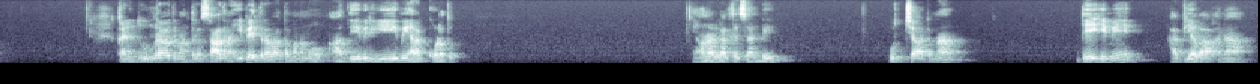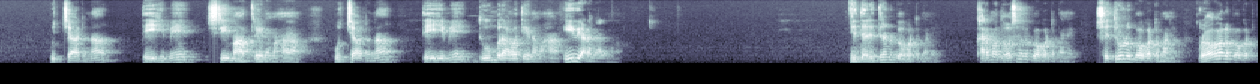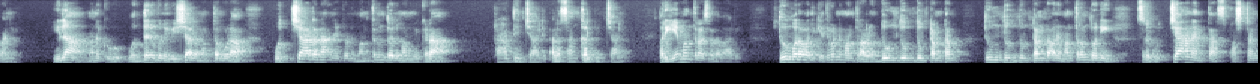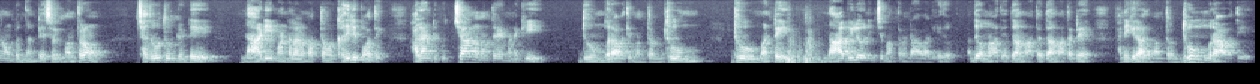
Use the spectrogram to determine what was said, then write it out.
కానీ ధూమ్రావతి మంత్ర సాధన అయిపోయిన తర్వాత మనము ఆ దేవిని ఏమీ అడగకూడదు. ఏమని అడగాలి తెలుసా అండి? ఉచ్చాటన దేహిమే అవ్యవాహన. ఉచ్చాటన దేహిమే శ్రీమాత్రే నమ. ఉచ్చాటన దేహిమే ధూమ్రావతే నమ. ఇవి అడగాలి మనం. ఈ దరిద్రను పోగొట్టమని కర్మ దోషాలు పోగొట్టమని శత్రువును పోగొట్టమని రోగాలు పోగొట్టమని ఇలా మనకు వద్దనుకునే విషయాలు మొత్తం కూడా ఉచ్చాటన అనేటువంటి మంత్రంతో మనం ఇక్కడ ప్రార్థించాలి అలా సంకల్పించాలి. మరి ఏ మంత్రాలు చదవాలి? ధూమరావతికి ఎటువంటి మంత్రాలు? ధూమ్ ధూమ్ ధూమ్ టమ్ టమ్. ధూమ్ ధూమ్ ధూమ్ టమ్ టమ్ అనే మంత్రంతో అసలు ఉచ్చారణ ఎంత స్పష్టంగా ఉంటుందంటే అసలు మంత్రం చదువుతుంటే నాడీ మండలాలు మొత్తం కదిలిపోతాయి. అలాంటి ఉచ్చారణ మంత్రమే మనకి ధూమ్రావతి మంత్రం. ధూమ్ ధూమ్ అంటే నాభిలో నుంచి మంత్రం రావాలి. ఏదో అదో మాత ఎదో మాత ఎదో మాత అంటే పనికిరాదు మంత్రం. ధూమ్రావతి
